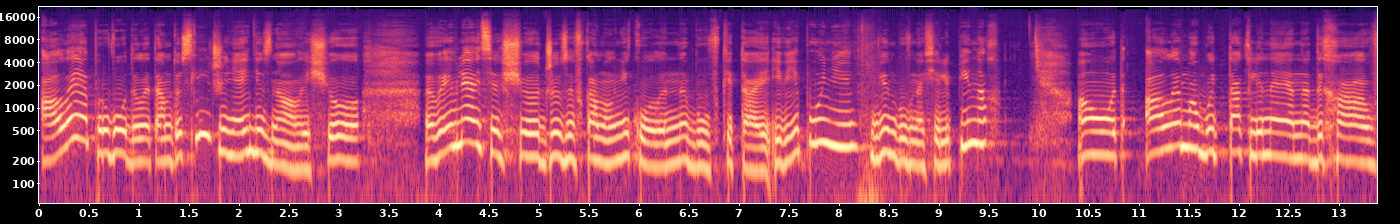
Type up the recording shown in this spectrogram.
Але проводили там дослідження і дізнали, що виявляється, що Джозеф Камел ніколи не був в Китаї і в Японії, він був на Філіппінах. От, але, мабуть, так Лінея надихав,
